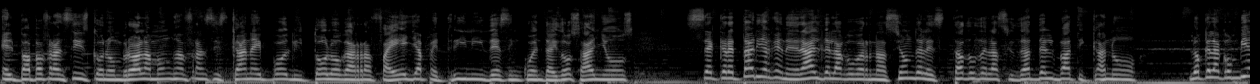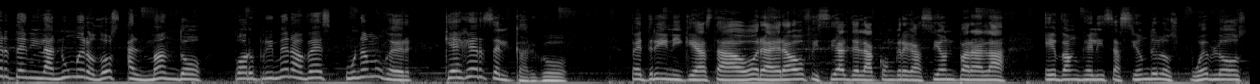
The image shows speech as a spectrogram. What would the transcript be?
El Papa Francisco nombró a la monja franciscana y politóloga Rafaella Petrini, de 52 años, secretaria general de la gobernación del Estado de la Ciudad del Vaticano, lo que la convierte en la número dos al mando, por primera vez una mujer que ejerce el cargo. Petrini, que hasta ahora era oficial de la Congregación para la Evangelización de los Pueblos,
